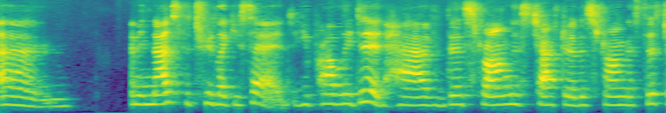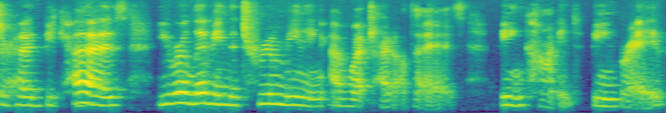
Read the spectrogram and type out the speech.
um, I mean, that's the truth. Like you said, you probably did have the strongest chapter, the strongest sisterhood because you were living the true meaning of what Tri Delta is. being kind, being brave,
